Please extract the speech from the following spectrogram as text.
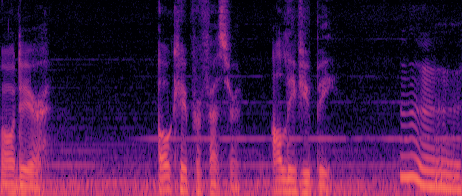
Oh dear. Okay, Professor. I'll leave you be. Hmm.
